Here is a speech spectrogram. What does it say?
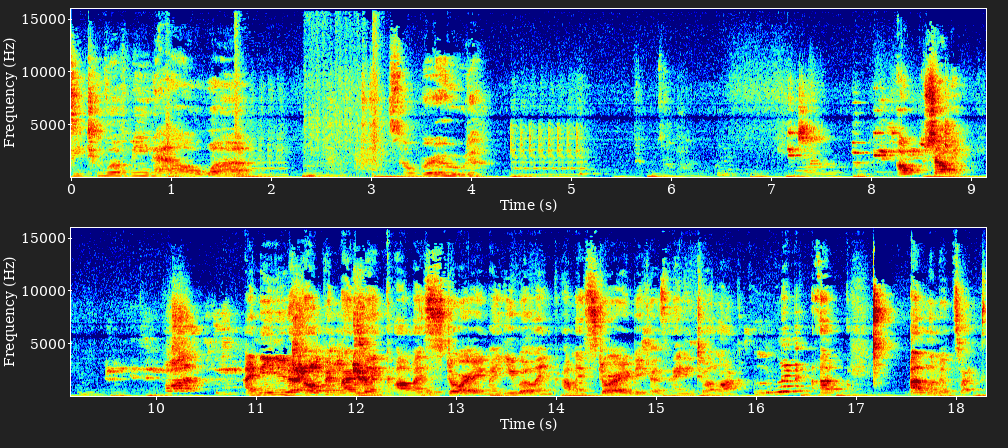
See two of me now. What? So rude. Oh, Shelby. What? I need you to open my link on my story, my Yubo link on my story because I need to unlock limit, uh, unlimited swipes.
